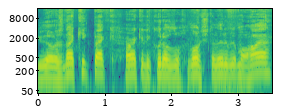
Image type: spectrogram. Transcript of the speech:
If there was no kickback I reckon it could have launched a little bit more higher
